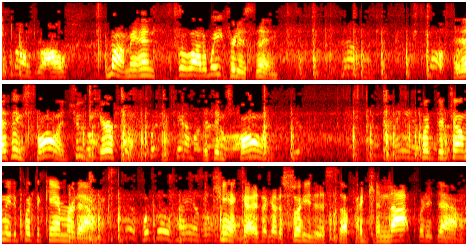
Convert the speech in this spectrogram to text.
Come on, Ross. Come on, man. It's a lot of weight for this thing. Hey, that thing's falling too. Be careful. Put the camera That down. thing's falling. Hands Put. They're telling me to put the camera down. Yeah, put both hands on. Can't, guys. I got to show you this stuff. I cannot put it down.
